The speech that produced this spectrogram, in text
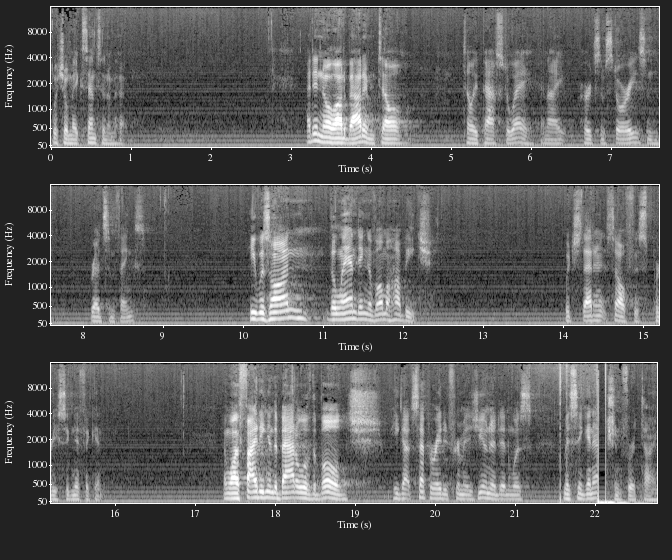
which will make sense in a minute. I didn't know a lot about him until, until he passed away, and I heard some stories and read some things. He was on the landing of Omaha Beach, which that in itself is pretty significant. And while fighting in the Battle of the Bulge, he got separated from his unit and was missing in action for a time.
